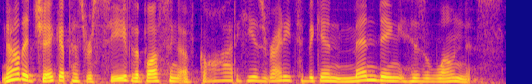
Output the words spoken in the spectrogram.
Now that Jacob has received the blessing of God, he is ready to begin mending his aloneness.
